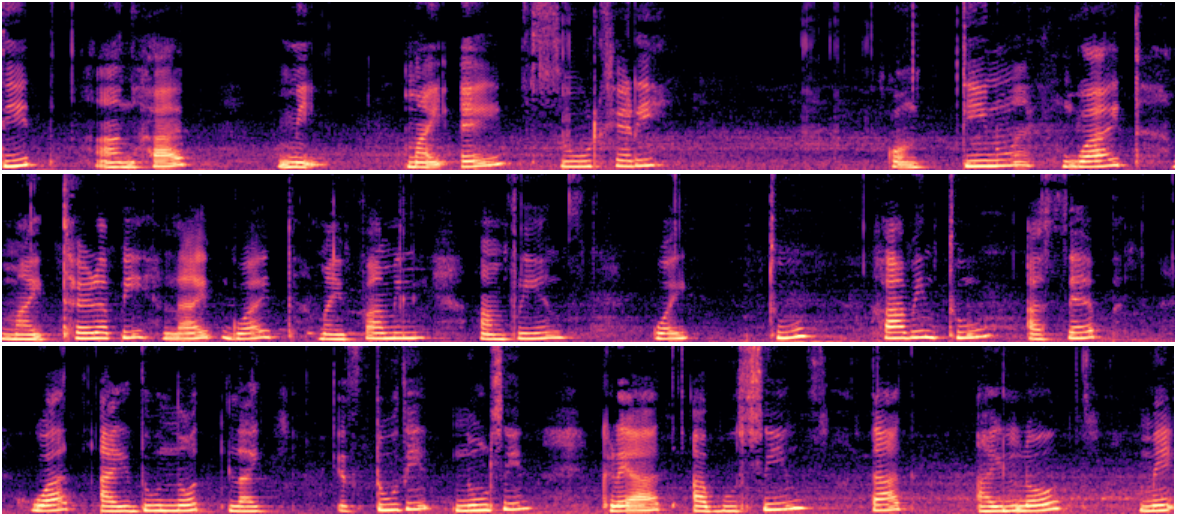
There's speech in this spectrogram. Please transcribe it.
teeth, and have me my eye surgery. Continue with my therapy life with my family and friends with to having to accept what I do not like. Study nursing, create a business that I love me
